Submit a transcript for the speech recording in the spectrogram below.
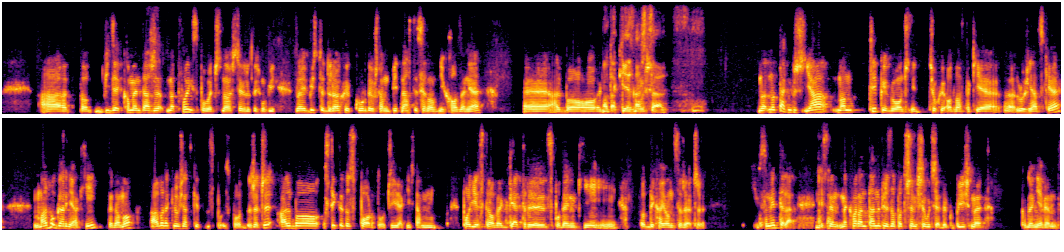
A to widzę komentarze na twoich społecznościach, że ktoś mówi zajebiste drochy, kurde, już tam 15 sezon w nich chodzę, nie? E, albo... No taki jest nasz cel. No, no tak, wiesz, ja mam tylko i wyłącznie ciuchy od was takie e, luźniackie, albo garniaki, wiadomo, albo takie luźniackie rzeczy, albo stricte do sportu, czyli jakieś tam poliestrowe getry, spodenki i oddychające rzeczy. I w sumie tyle. No Jestem tak. na kwarantanny, przecież zapatrzyłem się u ciebie. Kupiliśmy, nie wiem,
